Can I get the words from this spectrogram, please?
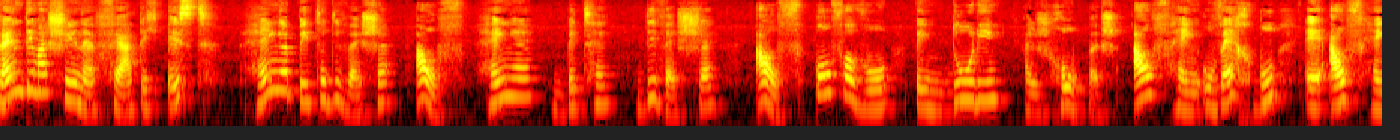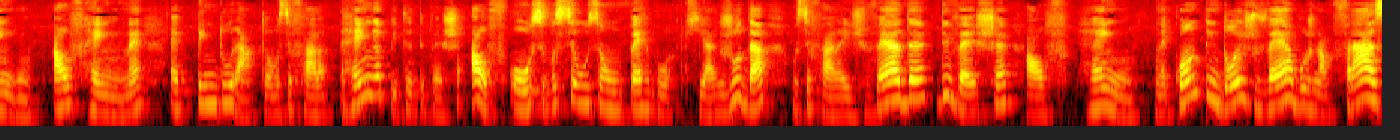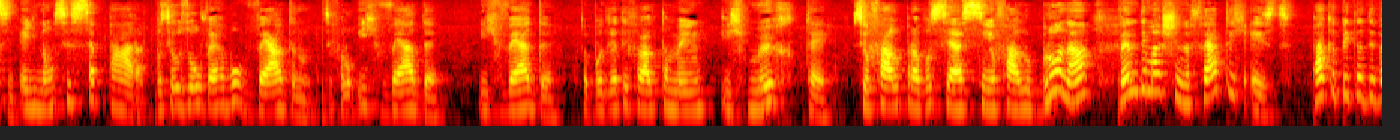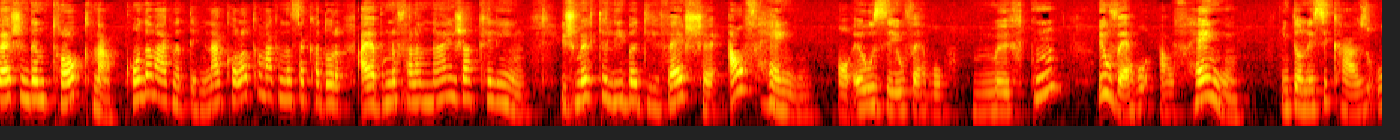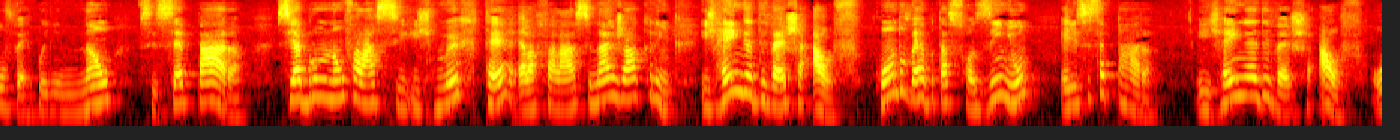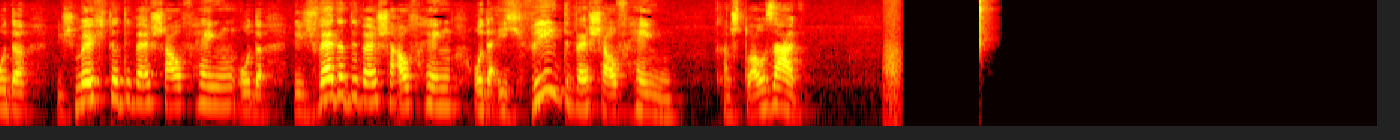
Wenn die Maschine fertig ist, hänge bitte die Wäsche auf. Hänge bitte die Wäsche auf. Por favor, pendure as roupas. Aufhängen. O verbo é aufhängen. Aufhängen, né? É pendurar. Então você fala hänge bitte die Wäsche auf. Ou se você usa um verbo que ajuda, você fala ich werde die Wäsche aufhängen. Né? Quando tem dois verbos na frase, ele não se separa. Você usou o verbo werden. Você falou ich werde. Ich werde. Eu poderia ter falado também ich möchte. Se eu falo para você assim, eu falo, Bruna, wenn die Maschine fertig ist, packe bitte die Wäsche in den Trockner. Quando a máquina terminar, coloca a máquina na secadora. Aí a Bruna fala, nein, Jacqueline, ich möchte lieber die Wäsche aufhängen. Ó, eu usei o verbo möchten e o verbo aufhängen. Então, nesse caso, o verbo ele não se separa. Se a Bruna não falasse ich möchte, ela falasse, nein, Jacqueline, ich hänge die Wäsche auf. Quando o verbo está sozinho, ele se separa. Ich hänge die Wäsche auf. Oder ich möchte die Wäsche aufhängen. Oder ich werde die Wäsche aufhängen. Oder ich will die Wäsche aufhängen. Kannst du auch sagen.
